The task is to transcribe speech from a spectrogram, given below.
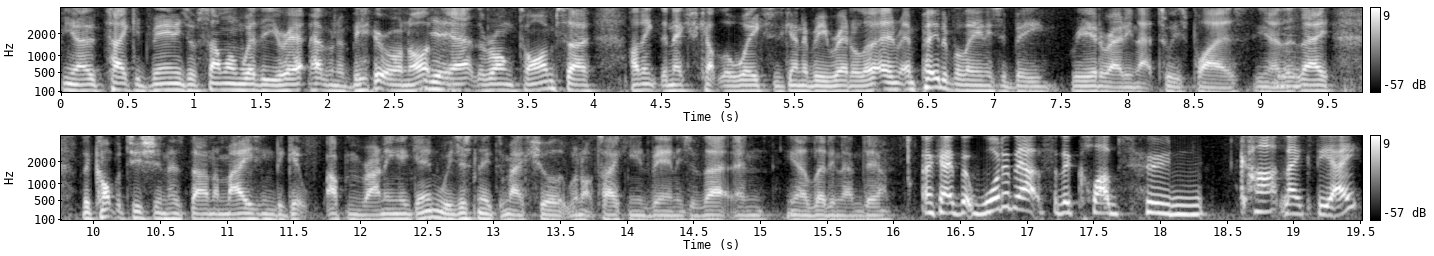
you know, take advantage of someone, whether you're out having a beer or not, yeah. at the wrong time. So I think the next couple of weeks is going to be red alert. And, and Peter Valine needs to be reiterating that to his players. You know, mm. that they, the competition has done amazing to get up and running again. We just need to make sure that we're not taking advantage of that and, you know, letting them down. Okay, but what about for the clubs who can't make the eight?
